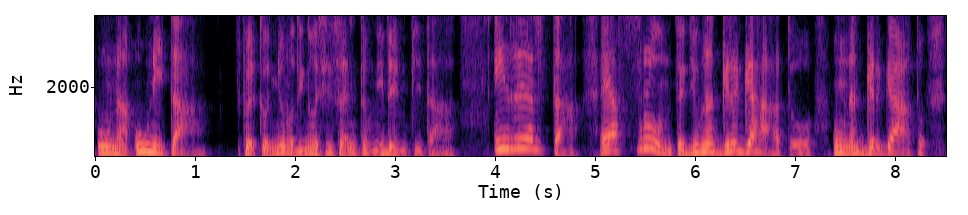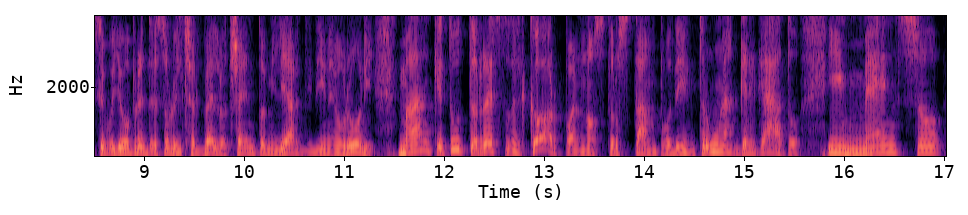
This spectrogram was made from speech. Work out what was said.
una unità, perché ognuno di noi si sente un'identità, in realtà è a fronte di un aggregato, un aggregato, se vogliamo prendere solo il cervello, 100 miliardi di neuroni, ma anche tutto il resto del corpo al nostro stampo dentro, un aggregato immenso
